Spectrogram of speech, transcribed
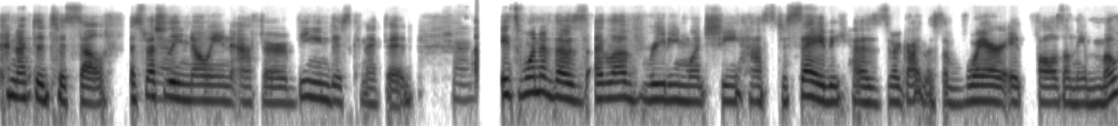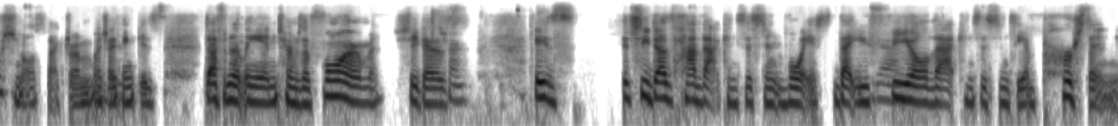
connected to self especially knowing after being disconnected Sure. it's one of those I love reading what she has to say because regardless of where it falls on the emotional spectrum, which I Mhm. think is definitely in terms of form, she goes Sure. is she does have that consistent voice that you Yeah. feel that consistency of person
